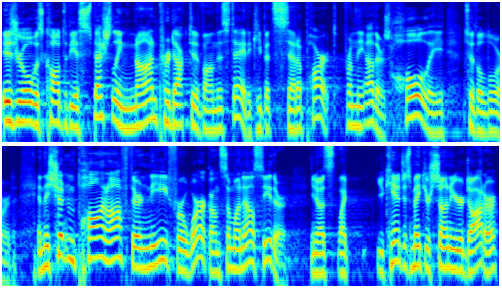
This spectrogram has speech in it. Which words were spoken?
Israel was called to be especially non productive on this day, to keep it set apart from the others, holy to the Lord. And they shouldn't pawn off their need for work on someone else either. You know, it's like you can't just make your son or your daughter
